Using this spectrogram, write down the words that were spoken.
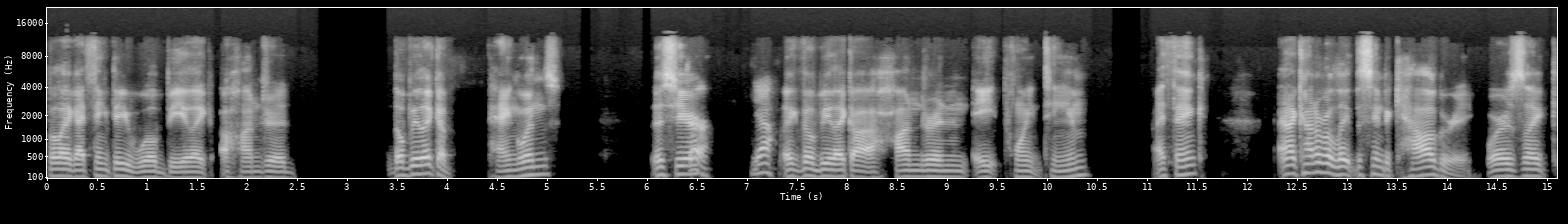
But like I think they will be like a hundred. They'll be like a Penguins this year. Sure. Yeah. Like they'll be like a hundred and eight point team, I think. And I kind of relate the same to Calgary, whereas like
